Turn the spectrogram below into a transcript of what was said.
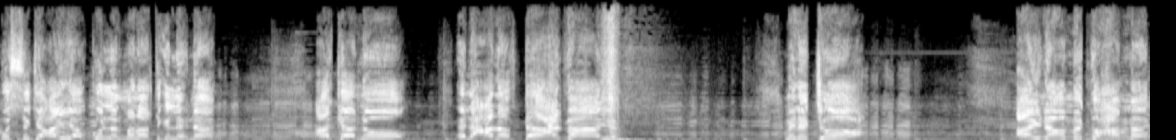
والسجاعية وكل المناطق اللي هناك. أكلوا العنف تاع البهايم. من الجوع. أين أمة محمد؟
